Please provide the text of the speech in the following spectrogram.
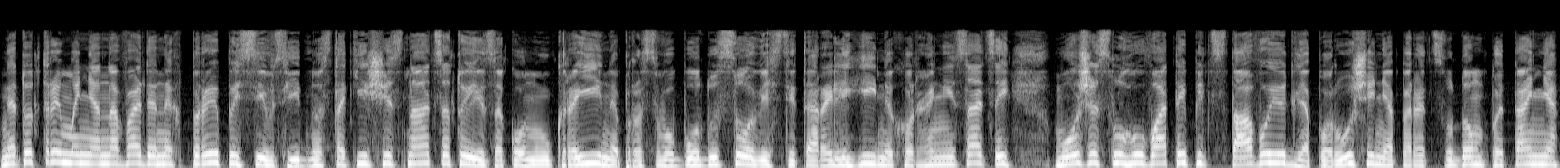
Недотримання наведених приписів згідно статті 16 закону України про свободу совісті та релігійних організацій може слугувати підставою для порушення перед судом питання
